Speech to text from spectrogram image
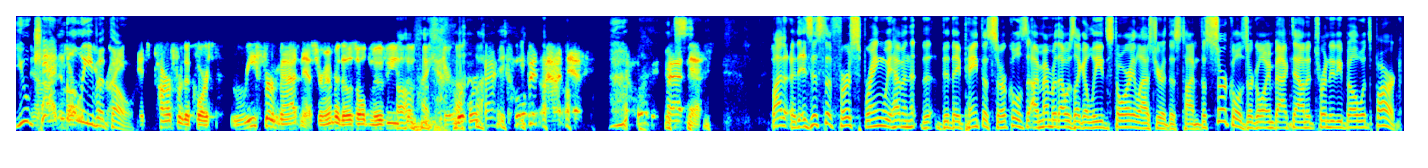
You no, can believe it, right. though. It's par for the course. Reefer Madness. Remember those old movies? Oh those, my God. We're, we're back. COVID madness. COVID madness. By the, is this the first spring we haven't? Did they paint the circles? I remember that was like a lead story last year at this time. The circles are going back down at Trinity Bellwoods Park.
